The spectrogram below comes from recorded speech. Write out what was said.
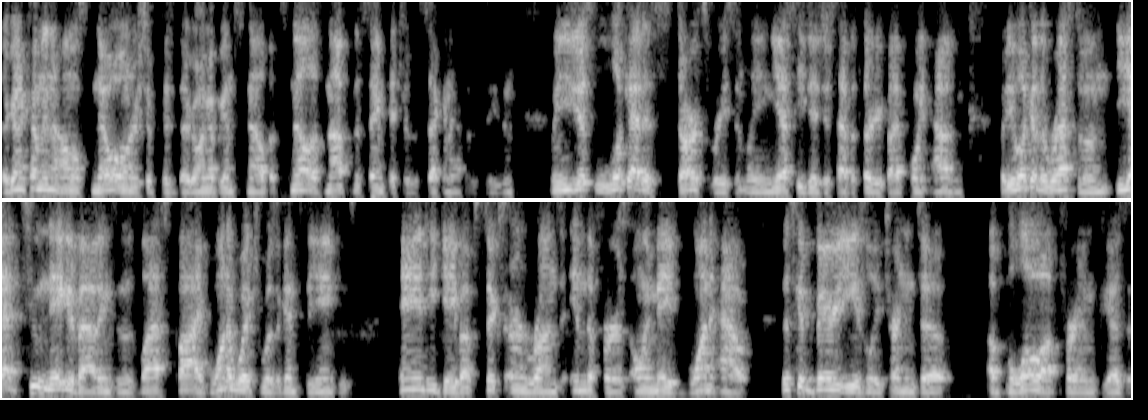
They're going to come in almost no ownership because they're going up against Snell, but Snell is not the same pitcher the second half of the season. I mean, you just look at his starts recently, and yes, he did just have a 35 point outing, but you look at the rest of them, he had two negative outings in his last five, one of which was against the Yankees and he gave up six earned runs in the first, only made one out. This could very easily turn into a blow up for him because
